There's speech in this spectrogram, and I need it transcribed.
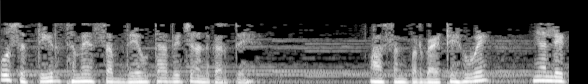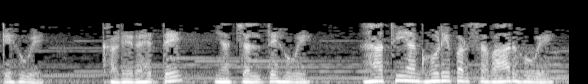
उस तीर्थ में सब देवता विचरण करते हैं। आसन पर बैठे हुए या लेटे हुए, खड़े रहते या चलते हुए, हाथी या घोड़े पर सवार हुए,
